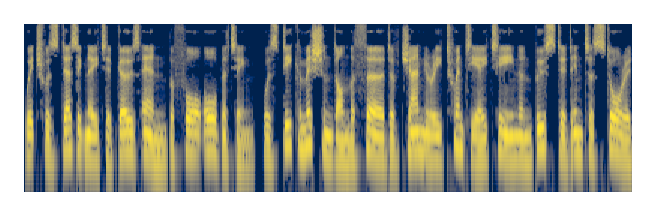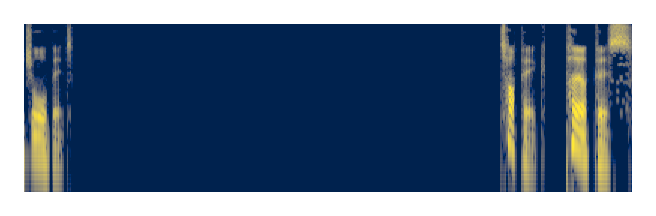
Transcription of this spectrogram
which was designated GOES N before orbiting, was decommissioned on 3 January 2018 and boosted into storage orbit. Purpose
